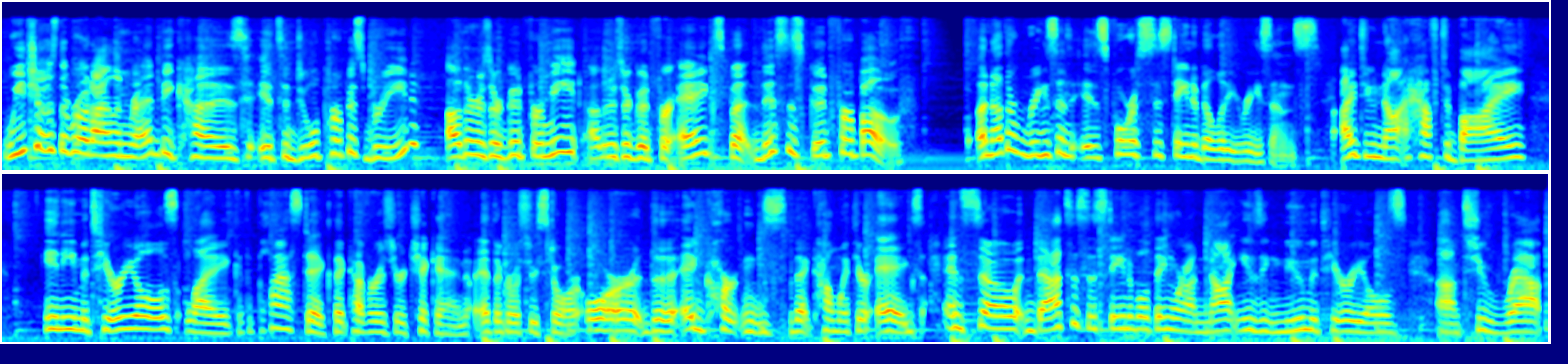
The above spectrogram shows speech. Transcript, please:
We chose the Rhode Island Red because it's a dual purpose breed. Others are good for meat, others are good for eggs, but this is good for both. Another reason is for sustainability reasons. I do not have to buy any materials like the plastic that covers your chicken at the grocery store or the egg cartons that come with your eggs. And so that's a sustainable thing where I'm not using new materials um, to wrap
